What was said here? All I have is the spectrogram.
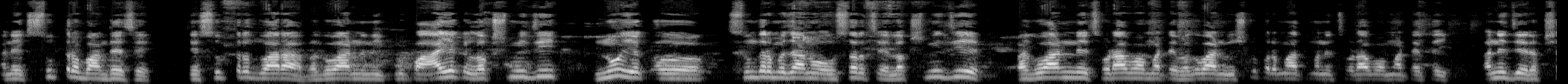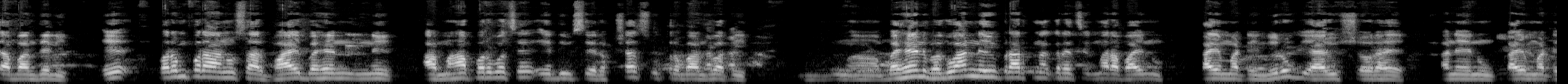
અને એક સૂત્ર બાંધે છે. તે સૂત્ર દ્વારા ભગવાનની કૃપા. આ એક લક્ષ્મીજી નો એક સુંદર મજાનો અવસર છે. લક્ષ્મીજીએ ભગવાનને છોડાવવા માટે, ભગવાન વિષ્ણુ પરમાત્માને છોડાવવા માટે થઈ અને જે રક્ષા બાંધેલી, એ પરંપરા અનુસાર ભાઈ બહેનની આ મહાપર્વ છે. એ દિવસે રક્ષા સૂત્ર બાંધવાથી બહેન ભગવાનને એવી પ્રાર્થના કરે છે કે મારા ભાઈનું કાયમ માટે નિરોગી આયુષ્ય રહે અને એનું કાયમ માટે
